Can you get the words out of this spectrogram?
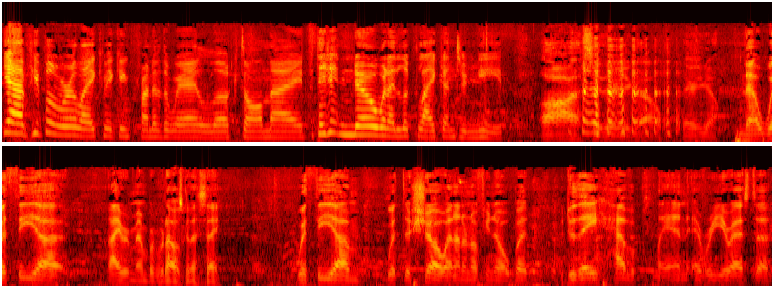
Yeah, people were like making fun of the way I looked all night, but they didn't know what I looked like underneath. Ah, see, there you go. There you go. Now with the, uh, I remember what I was going to say. With the um, with the show, and I don't know if you know, but do they have a plan every year as to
